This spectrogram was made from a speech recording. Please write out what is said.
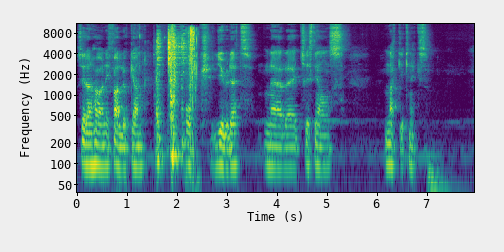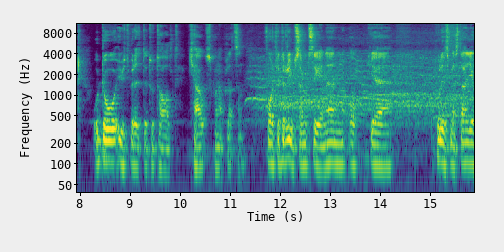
Sedan hör ni falluckan och ljudet när eh, Christians nacke knäcks. Och då utbryter totalt kaos på den här platsen. Folket rusar mot scenen och eh, polismästaren ger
